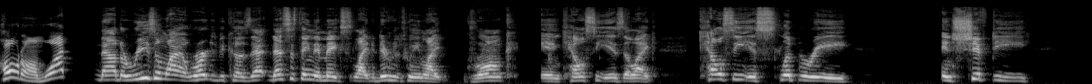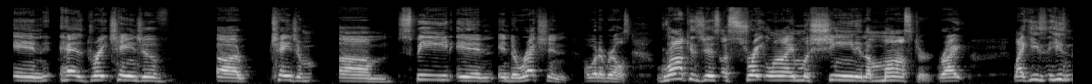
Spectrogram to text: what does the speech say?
Hold on, what? Now the reason why it worked is because that that's the thing that makes like the difference between like Gronk and Kelce is that like Kelce is slippery and shifty and has great change of uh change of um speed in in direction or whatever else. Gronk is just a straight line machine and a monster, right? Like he's he's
